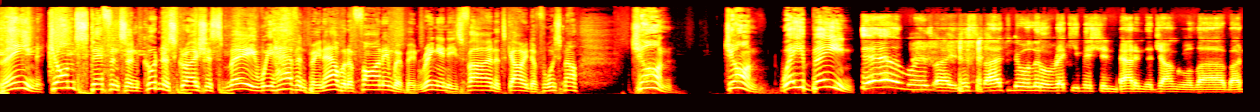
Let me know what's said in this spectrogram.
been? John Steffensen, goodness gracious me. We haven't been able to find him. We've been ringing his phone, it's going to voicemail. John, John, where you been? Yeah, boys. Hey, listen, I had to do a little recce mission out in the jungle, uh, but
